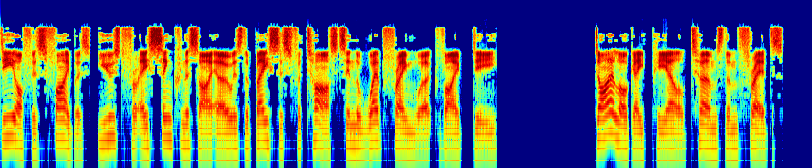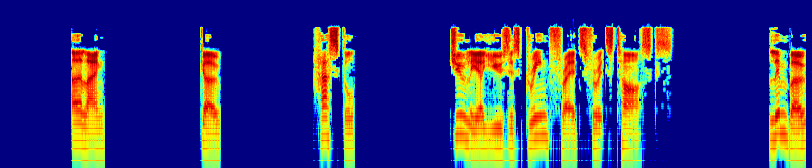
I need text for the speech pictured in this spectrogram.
Fibers D-Office Fibers, used for asynchronous I.O. as the basis for tasks in the web framework Vibe, D. Dyalog APL terms them threads Erlang Go Haskell Julia uses green threads for its tasks. Limbo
